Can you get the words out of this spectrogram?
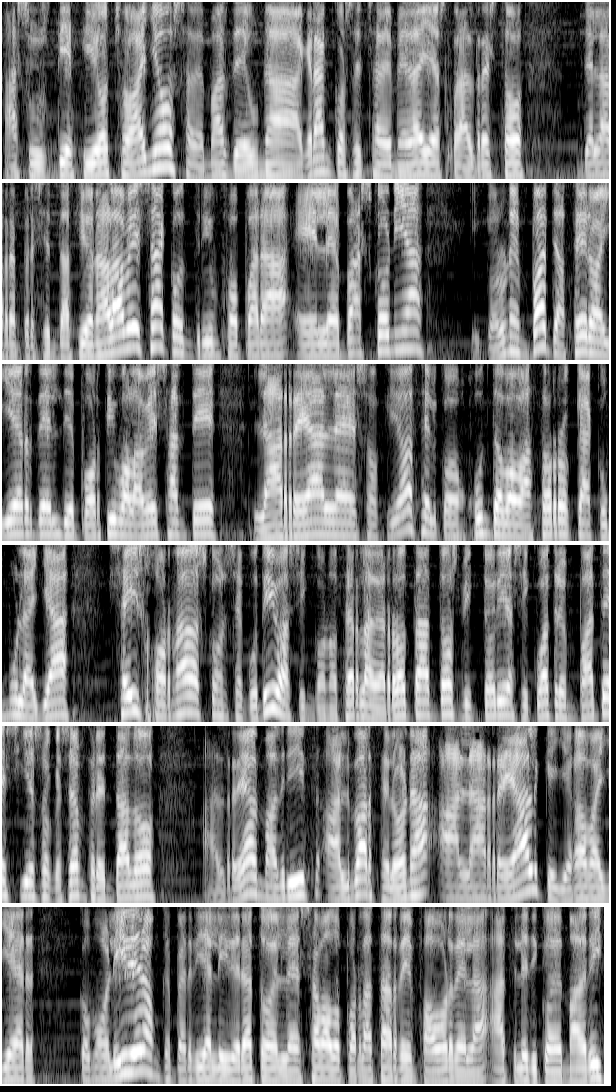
a sus 18 años, además de una gran cosecha de medallas para el resto de la representación alavesa, con triunfo para el Vasconia y con un empate a cero ayer del Deportivo Alavés ante la Real Sociedad, el conjunto babazorro que acumula ya seis jornadas consecutivas sin conocer la derrota, dos victorias y cuatro empates y eso que se ha enfrentado al Real Madrid, al Barcelona, a la Real que llegaba ayer como líder, aunque perdía el liderato el sábado por la tarde en favor del Atlético de Madrid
